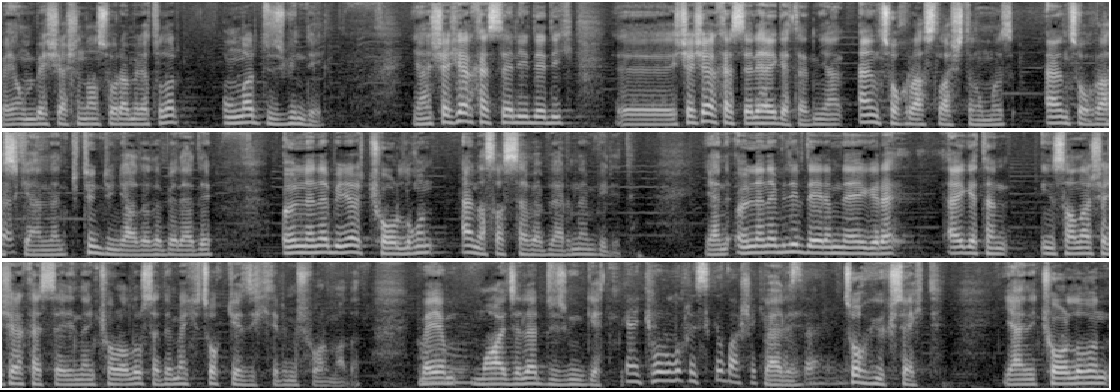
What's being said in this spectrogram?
və ya 15 yaşından sonra əməliyyat olar. Onlar düzgün deyil. Yəni şəkər xəstəliyi dedik. E, şəkər xəstəliyi həqiqətən yəni ən çox rastlaşdığımız, ən çox rast gəlinən, bütün dünyada da belədir. Önlənə bilər korluğun ən əsas səbəblərindən biridir. Yəni önlənə bilir deyirəm nəyə görə? Həqiqətən insanlar şəkər xəstəliyindən kor olursa, demək ki, çox gecikdirilmiş formadadır və ya müalicələr düzgün getmir. Yəni korluq riski var şəkər Bəli, xəstəliyinin. çox yüksəkdir. Yəni korluğun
